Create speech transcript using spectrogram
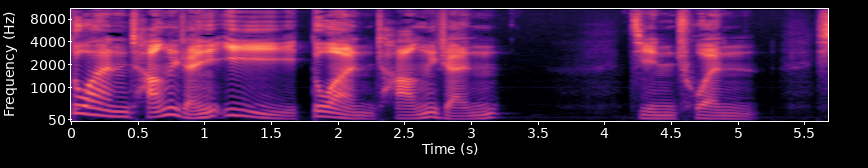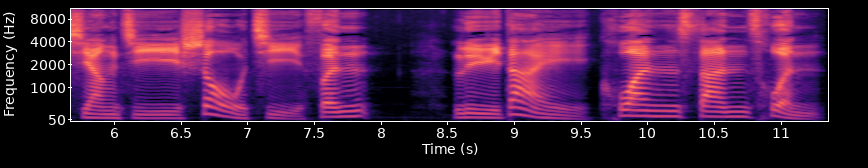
断肠人意断肠人，今春相积瘦几分，履带宽三寸。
